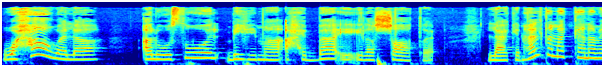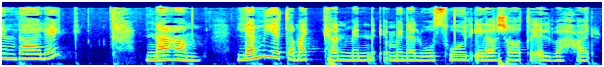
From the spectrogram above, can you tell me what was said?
وحاول الوصول بهما أحبائي إلى الشاطئ. لكن هل تمكن من ذلك؟ نعم لم يتمكن من من الوصول إلى شاطئ البحر.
